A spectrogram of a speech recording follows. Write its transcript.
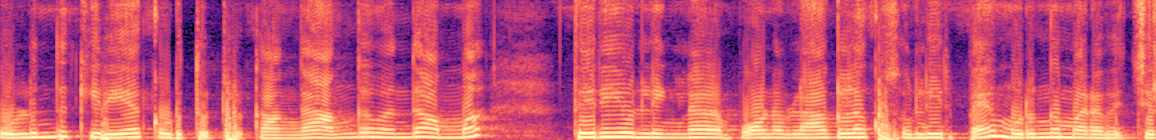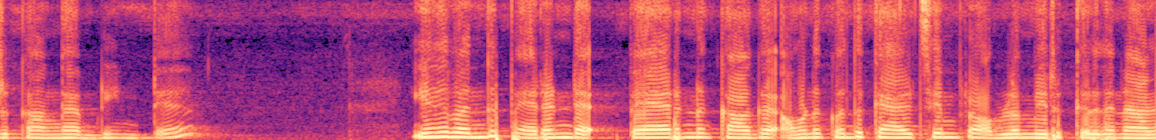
கொழுந்து கீரையாக கொடுத்துட்ருக்காங்க. அங்கே வந்து அம்மா தெரியும் இல்லைங்களா போன விளாகில் சொல்லியிருப்பேன் முருங்கை மரம் வச்சுருக்காங்க அப்படின்ட்டு. இது வந்து பெரண்டை பேரனுக்காக அவனுக்கு வந்து கால்சியம் ப்ராப்ளம் இருக்கிறதுனால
